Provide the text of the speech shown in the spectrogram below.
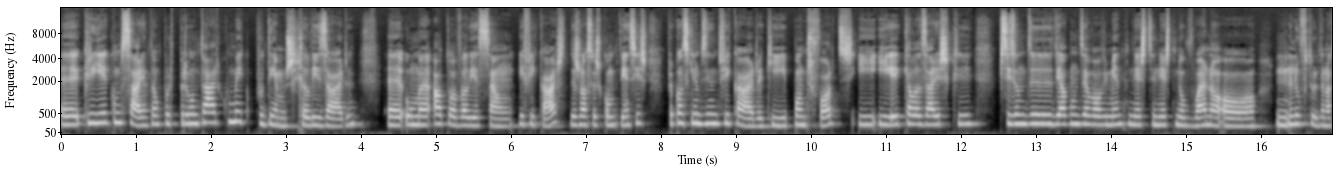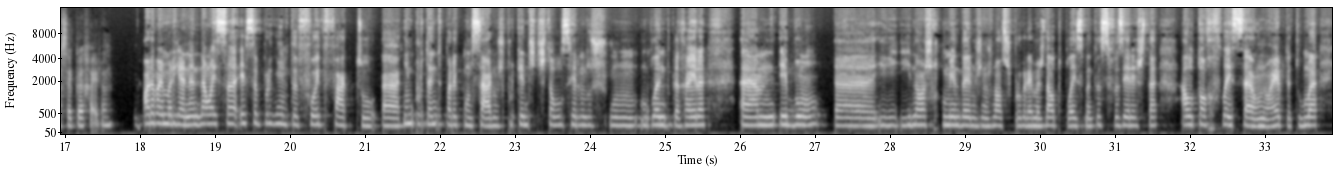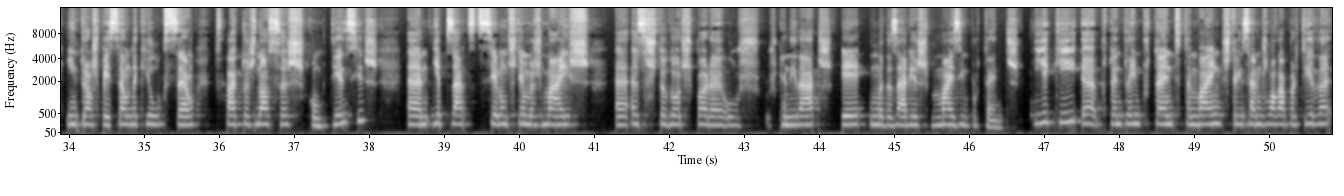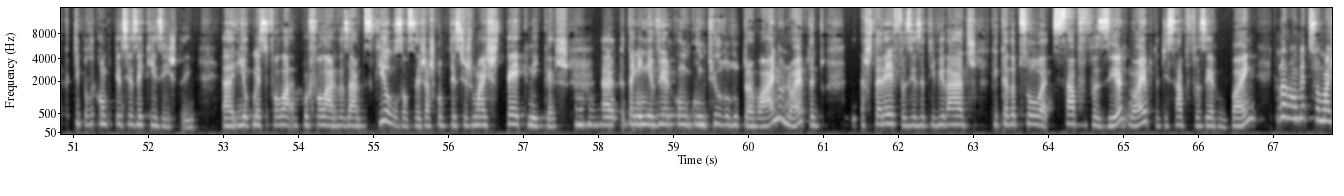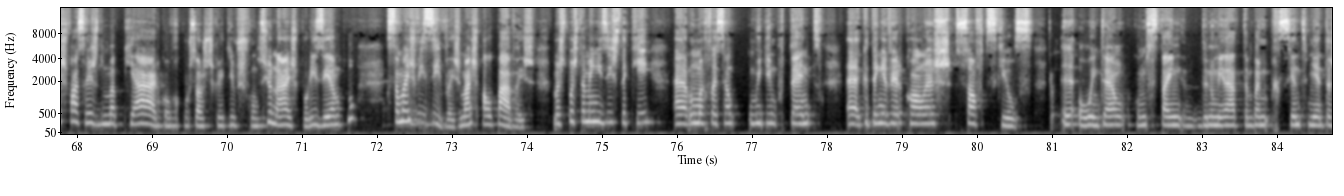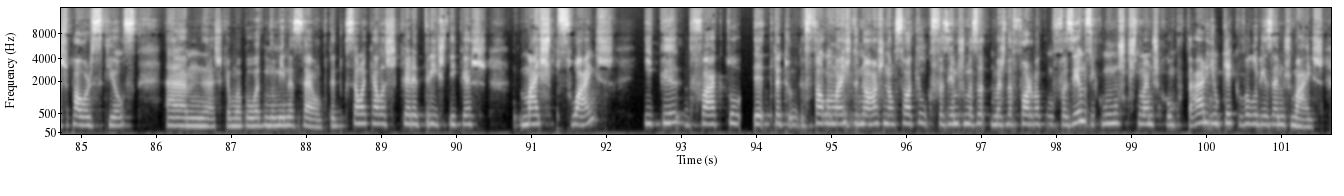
Uh, queria começar então por te perguntar como é que podemos realizar uh, uma autoavaliação eficaz das nossas competências para conseguirmos identificar aqui pontos fortes e, e aquelas áreas que precisam de, de, algum desenvolvimento neste, neste novo ano ou no futuro da nossa carreira. Ora bem, Mariana, não, essa, essa pergunta foi de facto uh, importante para começarmos, porque antes de estabelecermos um, um plano de carreira, um, é bom uh, e, e, nós recomendamos nos nossos programas de autoplacement a se fazer esta autorreflexão, não é? Portanto, uma introspeção daquilo que são, de facto, as nossas competências, um, e apesar de ser um dos temas mais uh, assustadores para os, os candidatos, é uma das áreas mais importantes. E aqui, uh, portanto, é importante também destrinçarmos logo à partida que tipo de competências é que existem. Uh, e eu começo falar, por falar das hard skills, ou seja, as competências mais técnicas uhum. uh, que têm a ver com o conteúdo do trabalho, não é? Portanto, as tarefas e as atividades que cada pessoa sabe fazer, não é? Portanto, e sabe fazer bem, que normalmente são mais fáceis de mapear com recursos aos descritivos funcionais, por exemplo, que são mais visíveis, mais palpáveis. Mas depois também existe aqui uma reflexão muito importante uh, que tem a ver com as soft skills, uh, ou então, como se tem denominado também recentemente, as power skills, um, acho que é uma boa denominação, portanto, que são aquelas características mais pessoais e que, de facto, eh, portanto, falam mais de nós, não só aquilo que fazemos, mas, mas da forma como fazemos e como nos costumamos comportar e o que é que valorizamos mais.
